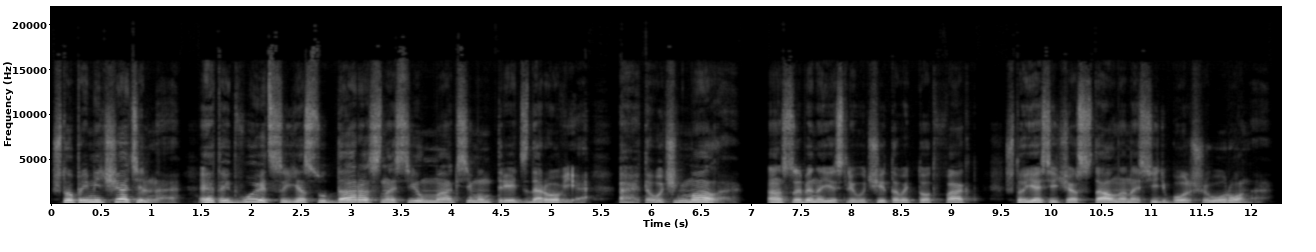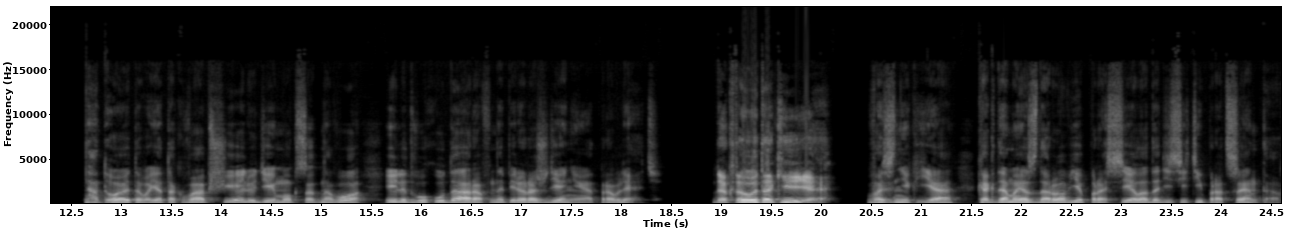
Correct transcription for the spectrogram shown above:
Что примечательно, этой двоице я с удара сносил максимум треть здоровья, а это очень мало. Особенно если учитывать тот факт, что я сейчас стал наносить больше урона. А до этого я так вообще людей мог с одного или двух ударов на перерождение отправлять. «Да кто вы такие?» Возник я, когда мое здоровье просело до 10%.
